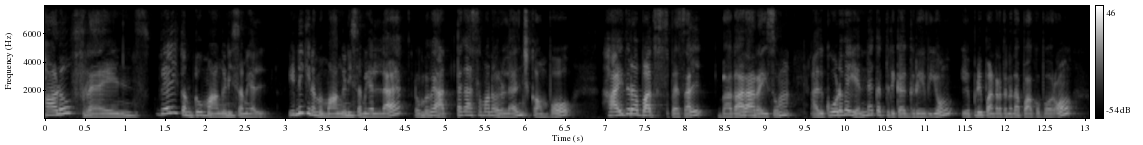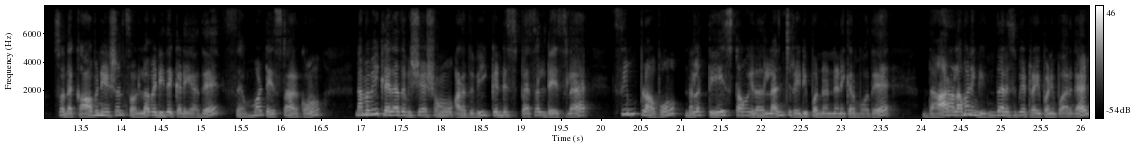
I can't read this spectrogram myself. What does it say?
ஹலோ ஃப்ரெண்ட்ஸ் வெல்கம் டு மாங்கனி சமையல் இன்றைக்கி நம்ம மாங்கனி சமையலில் ரொம்பவே அட்டகாசமான ஒரு lunch combo Hyderabad special bagara ரைஸும் அது கூடவே எண்ணெய் கத்திரிக்காய் கிரேவியும் எப்படி பண்ணுறதுன்னு தான் பார்க்க போகிறோம் ஸோ அந்த காம்பினேஷன் சொல்ல வேண்டியதே கிடையாது. செம்ம டேஸ்ட்டாக இருக்கும். நம்ம வீட்டில் ஏதாவது விசேஷம் அல்லது வீக்கெண்டு ஸ்பெஷல் டேஸில் சிம்பிளாகவும் நல்ல டேஸ்ட்டாகவும் ஏதாவது லஞ்ச் ரெடி பண்ணணும்னு நினைக்கிற போது தாராளமாக நீங்கள் இந்த ரெசிபியை ட்ரை பண்ணி பாருங்கள்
